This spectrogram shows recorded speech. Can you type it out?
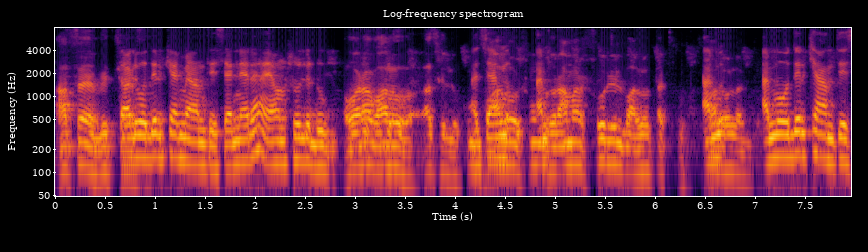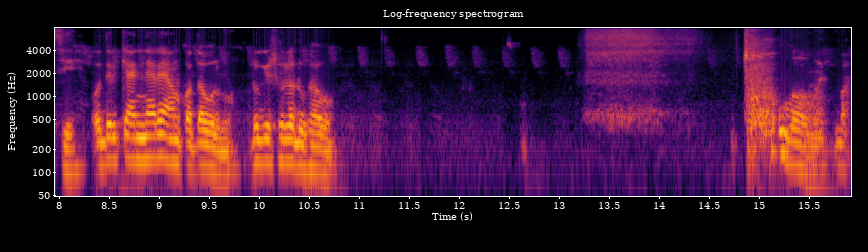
আছে। তাহলে ওদেরকে আমি আনতেছি। এরা এখন শরীরে ঢুক ওরা ভালো আছিল আচ্ছা, আমার শরীর ভালো থাকতো আমি- ভালো লাগতো। আমি ওদেরকে আনতেছি। ওদেরকে আন্যারে এখন কথা বলব। রুগীর শরীরে ঢুকাবো। আল্লাহু আকবার।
